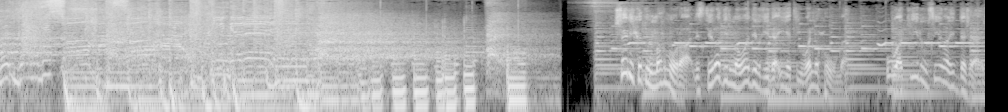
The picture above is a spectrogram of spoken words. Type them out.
شركة المعمورة لاستيراد المواد الغذائية واللحوم. وكيل سيرة للدجاج.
